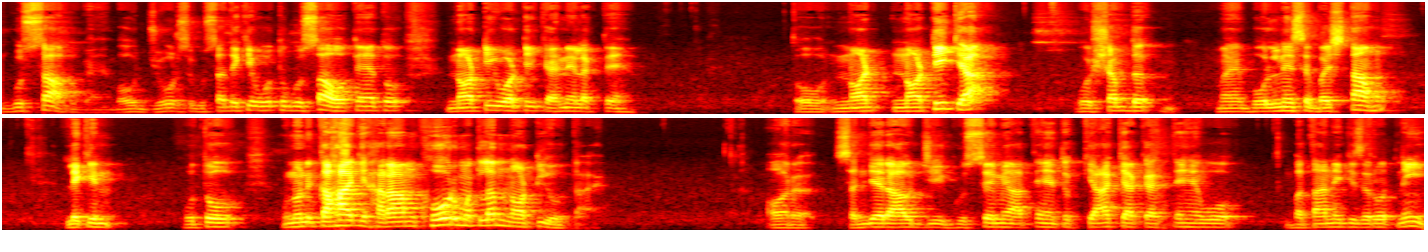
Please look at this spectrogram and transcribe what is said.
गुस्सा हो गए हैं, बहुत ज़ोर से गुस्सा। देखिए, वो तो गुस्सा होते हैं तो नोटी वोटी कहने लगते हैं। तो नॉट, नोटी क्या? वो शब्द मैं बोलने से बचता हूँ, लेकिन वो तो उन्होंने कहा कि हरामखोर मतलब नोटी होता है। और संजय राउत जी गुस्से में आते हैं तो क्या क्या कहते हैं वो बताने की ज़रूरत नहीं।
